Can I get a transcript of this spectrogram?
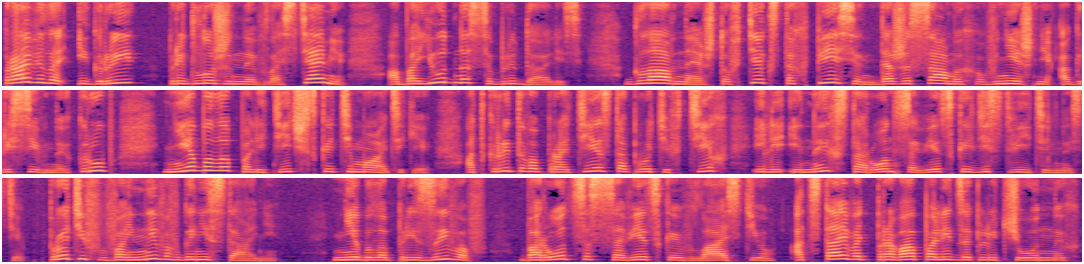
правила игры – предложенные властями, обоюдно соблюдались. Главное, что в текстах песен даже самых внешне агрессивных групп не было политической тематики, открытого протеста против тех или иных сторон советской действительности, против войны в Афганистане. Не было призывов бороться с советской властью, отстаивать права политзаключенных,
